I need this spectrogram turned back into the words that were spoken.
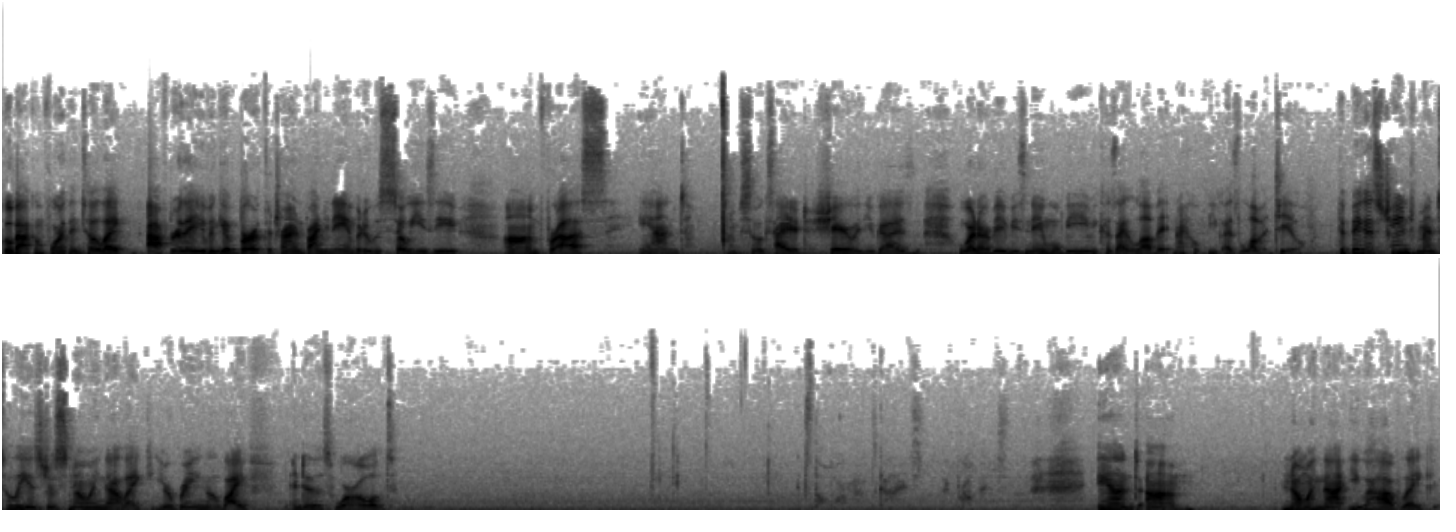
go back and forth until like after they even give birth to try and find a name, but it was so easy um, for us. And I'm so excited to share with you guys what our baby's name will be because I love it and I hope you guys love it too. The biggest change mentally is just knowing that like you're bringing a life into this world and um, knowing that you have like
